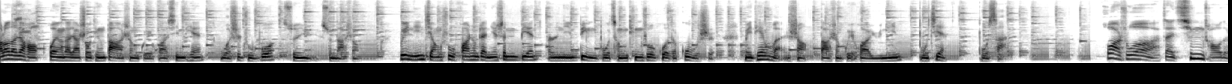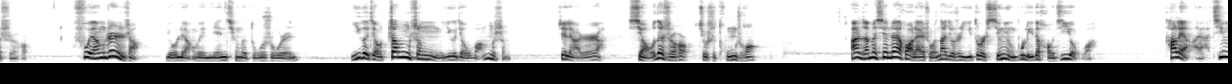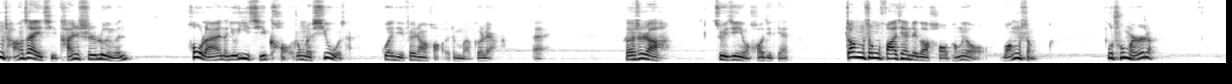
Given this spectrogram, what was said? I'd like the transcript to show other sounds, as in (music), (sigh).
Hello，大家好，欢迎大家收听《大圣鬼话》新篇，我是主播孙宇，孙大圣为您讲述发生在您身边而您并不曾听说过的故事。每天晚上，《大圣鬼话》与您不见不散。话说，在清朝的时候，富阳镇上有两位年轻的读书人，一个叫张生，一个叫王生。这俩人啊，小的时候就是同窗。按咱们现在话来说，那就是一对形影不离的好基友啊。他俩呀，经常在一起谈诗论文。后来呢，又一起考中了秀才，关系非常好的这么哥俩。哎，可是啊，最近有好几天，张生发现这个好朋友王生不出门了。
